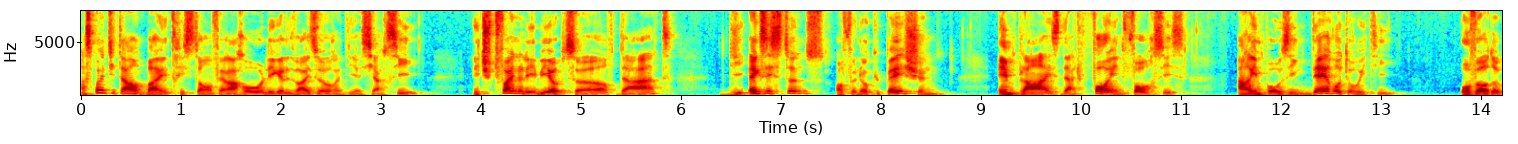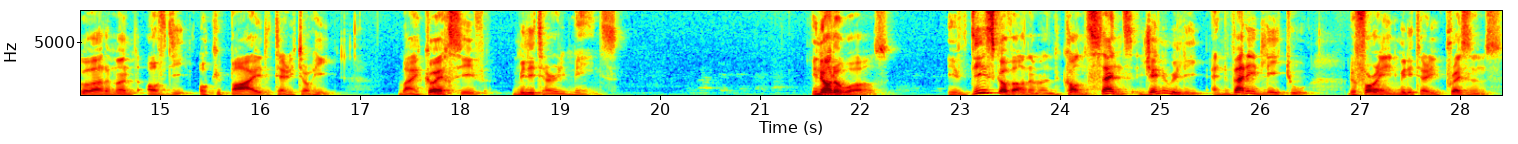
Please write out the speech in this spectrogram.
As pointed out by Tristan Ferraro, legal advisor at the ICRC, it should finally be observed that the existence of an occupation implies that foreign forces are imposing their authority over the government of the occupied territory by coercive military means. In other words, if this government consents genuinely and validly to the foreign military presence,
